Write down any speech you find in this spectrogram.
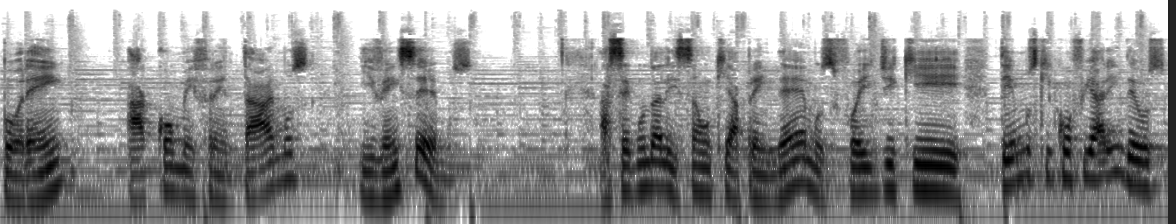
Porém, há como enfrentarmos e vencermos. A segunda lição que aprendemos foi de que temos que confiar em Deus,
